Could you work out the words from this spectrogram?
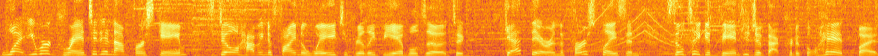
what you were granted in that first game, still having to find a way to really be able to, to get there in the first place and still take advantage of that critical hit. But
